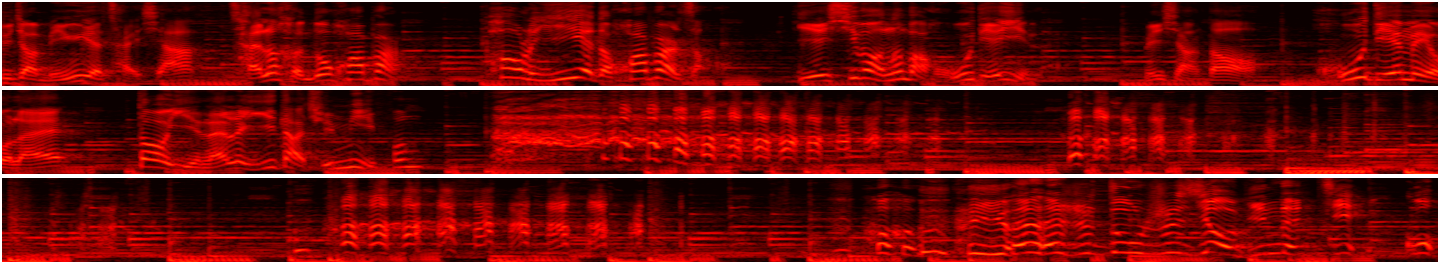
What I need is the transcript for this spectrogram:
就叫明月彩霞采了很多花瓣，泡了一夜的花瓣澡，也希望能把蝴蝶引来。没想到蝴蝶没有来，倒引来了一大群蜜蜂。哈 原来是东施效颦的结果。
